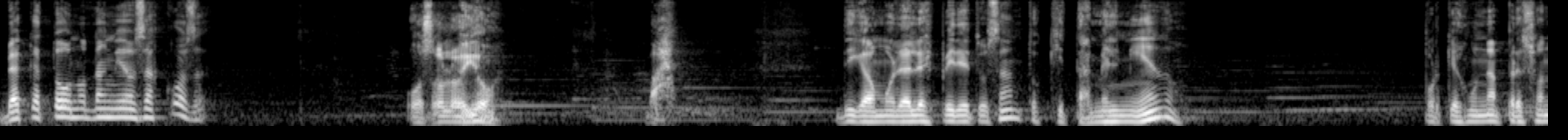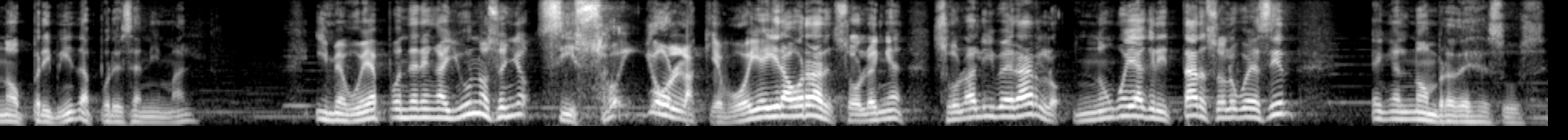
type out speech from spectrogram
Vea que a todos nos dan miedo esas cosas. O solo yo. Va. Digámosle al Espíritu Santo, quítame el miedo. Porque es una persona oprimida por ese animal. Y me voy a poner en ayuno, Señor. Si soy yo la que voy a ir a orar, solo, solo a liberarlo. No voy a gritar, solo voy a decir, en el nombre de Jesús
